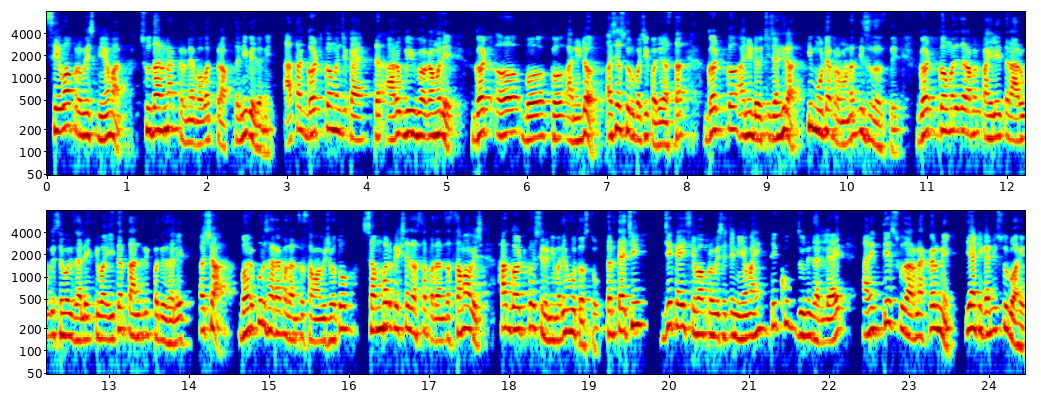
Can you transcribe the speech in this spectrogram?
सेवा प्रवेश नियमात सुधारणा करण्याबाबत प्राप्त निवेदने. आता गट क म्हणजे काय? तर आरोग्य विभागामध्ये गट अ ब क आणि ड अशा स्वरूपाची पदे असतात. गट क आणि ड ची जाहिरात ही मोठ्या प्रमाणात दिसत असते. गट क मध्ये जर आपण पाहिले तर आरोग्य सेवक झाले किंवा इतर तांत्रिक पदे झाले. अशा भरपूर साऱ्या पदांचा समावेश होतो. शंभरपेक्षा जास्त पदांचा समावेश हा गटक श्रेणीमध्ये होत असतो. तर त्याची जे काही सेवा प्रवेशाचे नियम आहेत ते खूप जुने झालेले आहेत आणि ते सुधारणा करणे या ठिकाणी सुरू आहे.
